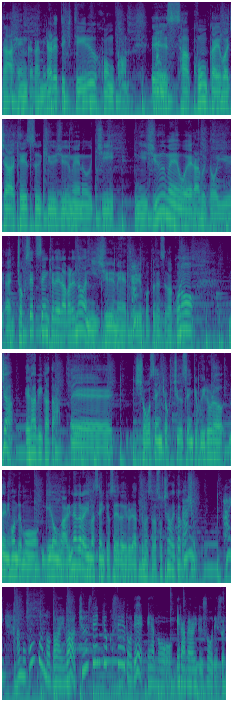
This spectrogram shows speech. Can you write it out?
た変化が見られてきている香港、えーはい。さあ今回はじゃあ定数90名のうち20名を選ぶというあ直接選挙で選ばれるのは20名ということですが、このじゃあ選び方、えー小選挙区中選挙区いろいろね日本でも議論がありながら今選挙制度いろいろやってますがそちらはいかがはいでしょう、はい、はいあの香港の場合は中選挙区制度でえーあの選ばれるそうです。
